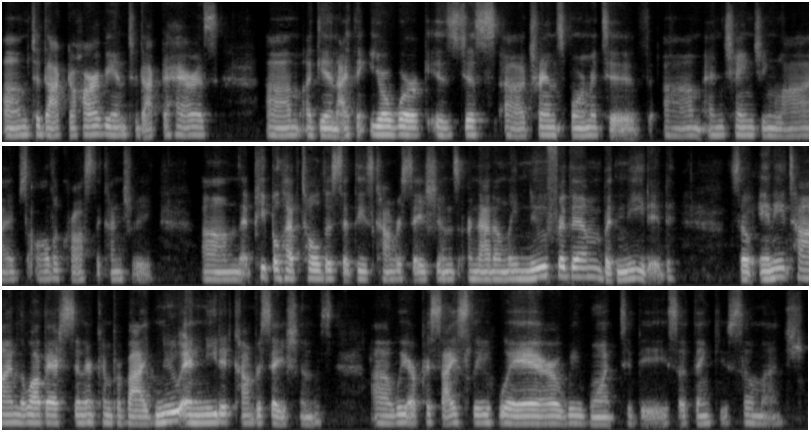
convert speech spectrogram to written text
Um, to Dr. Harvey and to Dr. Harris, um, again, I think your work is just uh, transformative um, and changing lives all across the country. Um, that people have told us that these conversations are not only new for them, but needed. So, anytime the Wabash Center can provide new and needed conversations, uh, we are precisely where we want to be. So, thank you so much.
